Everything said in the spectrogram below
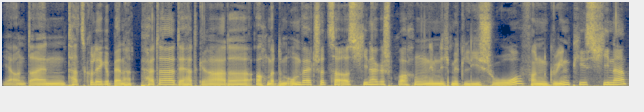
Ja, und dein Taz-Kollege Bernhard Pötter, der hat gerade auch mit einem Umweltschützer aus China gesprochen, nämlich mit Li Shuo von Greenpeace China.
